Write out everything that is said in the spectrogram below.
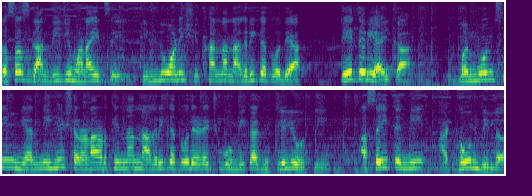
तसंच गांधीजी म्हणायचे हिंदू आणि शिखांना नागरिकत्व द्या ते तरी ऐका. मनमोहन सिंग यांनीही शरणार्थींना नागरिकत्व देण्याची भूमिका घेतलेली होती असंही त्यांनी आठवून दिलं.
